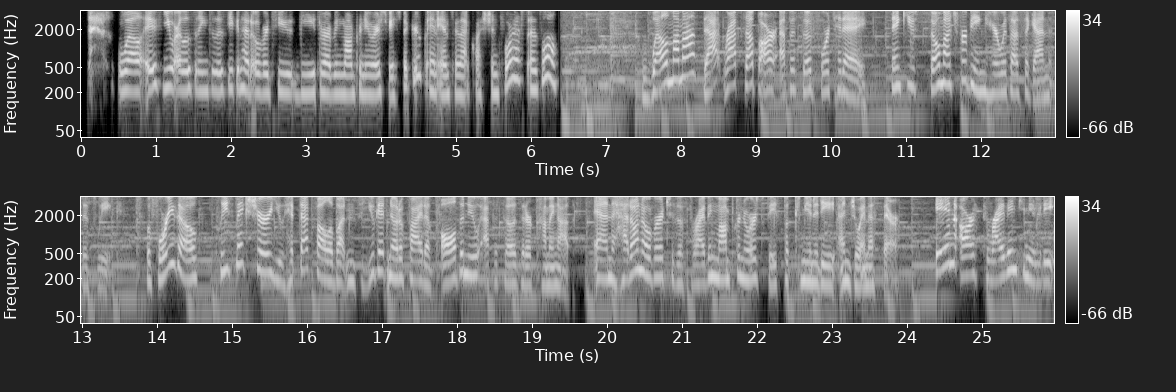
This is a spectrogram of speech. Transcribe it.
well, if you are listening to this, you can head over to the Thriving Mompreneurs Facebook group and answer that question for us as well. Well, Mama, that wraps up our episode for today. Thank you so much for being here with us again this week. Before you go, please make sure you hit that follow button so you get notified of all the new episodes that are coming up. And head on over to the Thriving Mompreneurs Facebook community and join us there. In our thriving community,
